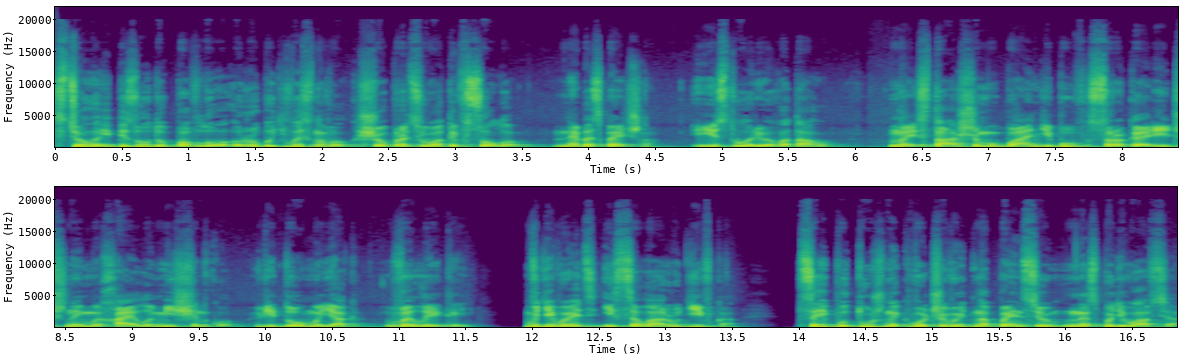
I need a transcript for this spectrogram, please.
З цього епізоду Павло робить висновок, що працювати в соло небезпечно, і створює ватагу. Найстаршим у банді був 40-річний Михайло Міщенко, відомий як Великий, вдівець із села Рудівка. Цей потужник, вочевидь, на пенсію не сподівався,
